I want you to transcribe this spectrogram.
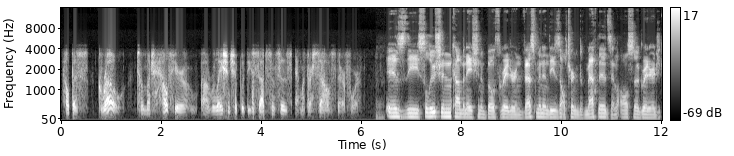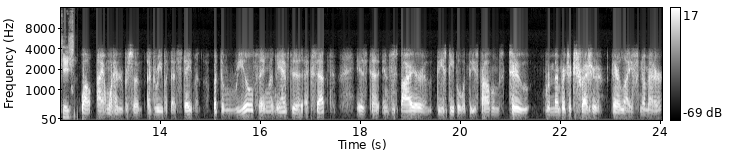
help us grow to a much healthier uh, relationship with these substances and with ourselves, therefore. Is the solution a combination of both greater investment in these alternative methods and also greater education? Well, I 100% agree with that statement. But the real thing that we have to accept is to inspire these people with these problems to remember to treasure their life no matter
